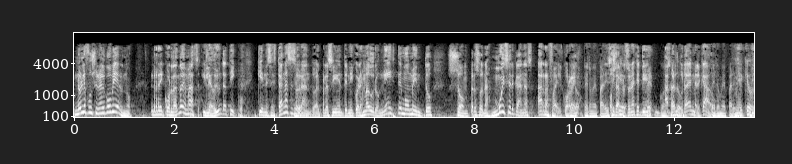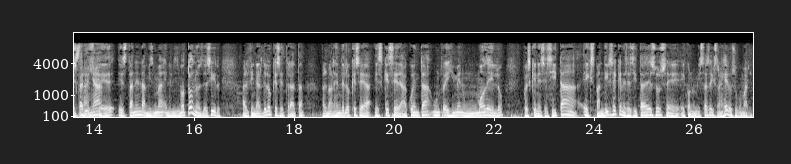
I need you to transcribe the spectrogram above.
no le funciona al gobierno. Recordando además, y le doy un datico, quienes están asesorando al presidente Nicolás Maduro en este momento son personas muy cercanas a Rafael Correa. Pero, pero me parece o sea, que, personas que tienen pero, Gonzalo, apertura de mercado. Pero me parece Me- que Oscar y extraña- usted están en la misma, en el mismo tono, es decir, al final de lo que se trata, al margen de lo que sea, es que se da cuenta un régimen, un modelo, pues que necesita expandirse, que necesita de esos eh, economistas extranjeros, Hugo Mario.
